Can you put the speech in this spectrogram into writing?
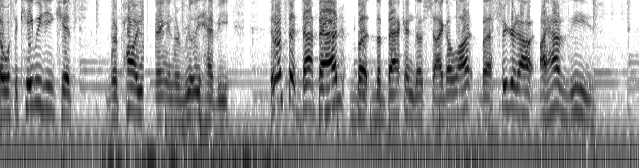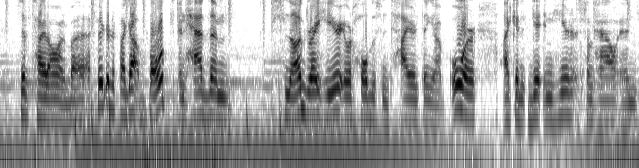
So with the KBD kits, they're polyurethane and they're really heavy. They don't fit that bad, but the back end does sag a lot. But I figured out, I have these zip tied on, but I figured if I got bolts and had them snugged right here, it would hold this entire thing up. Or I could get in here somehow and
